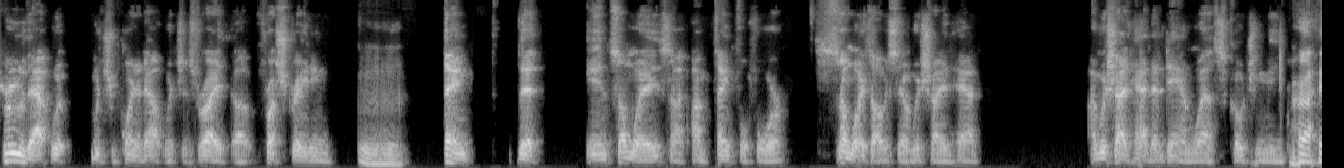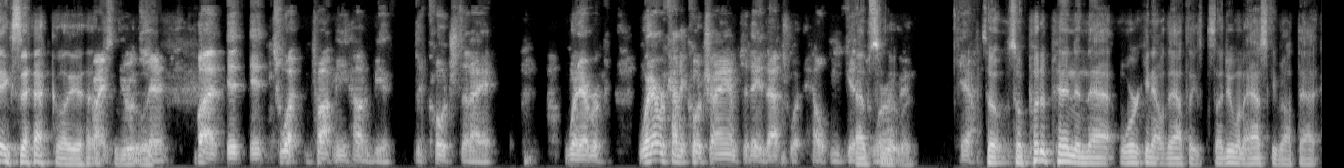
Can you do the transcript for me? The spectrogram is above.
through that, which you pointed out, which is right, uh, frustrating mm-hmm. Thing that in some ways I, I'm thankful for. Some ways, obviously, I wish I had had I wish I'd had a Dan West coaching me. Right, exactly. Right, you know? But it it's what taught me how to be a, the coach that I, whatever whatever kind of coach I am today. That's what helped me get there. absolutely. Yeah. So so put a pin in that working out with athletes because I do want to ask you about that.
